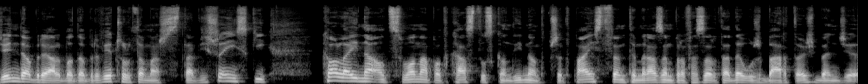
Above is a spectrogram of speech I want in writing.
Dzień dobry albo dobry wieczór, Tomasz Stawiszyński. Kolejna odsłona podcastu Skądinąd przed Państwem. Tym razem profesor Tadeusz Bartoś będzie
